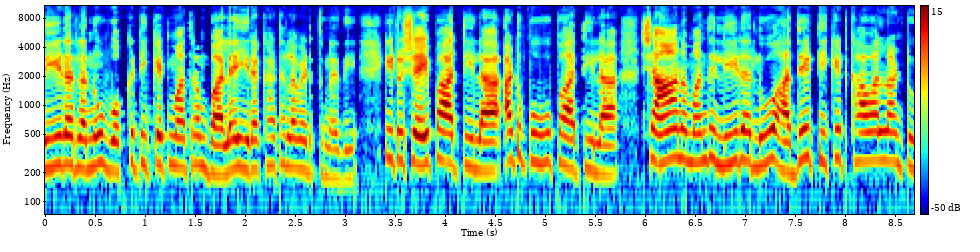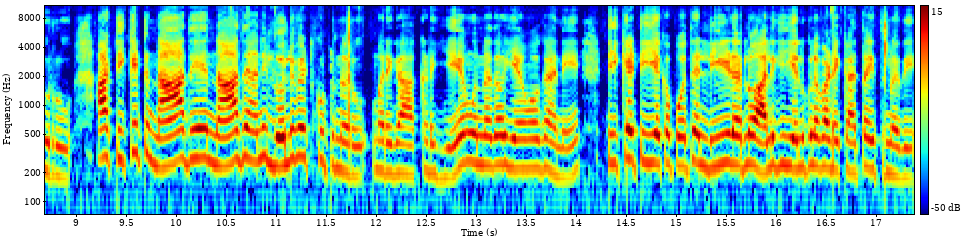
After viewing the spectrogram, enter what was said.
లీడర్లను ఒక్క టికెట్ మాత్రం భలే ఇరకాటల పెడుతున్నది. ఇటు షే పార్టీల అటు పువ్వు పార్టీల చాలా మంది లీడర్లు అదే టికెట్ కావాలంటుర్రు. ఆ టికెట్ నాదే నాదే అని లొల్లి పెట్టుకుంటున్నారు. మరిగా అక్కడ ఏమున్నదో ఏమో కానీ టికెట్ ఇవ్వకపోతే లీడర్లు అలిగి ఎలుగుల పడే కథ అవుతున్నది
